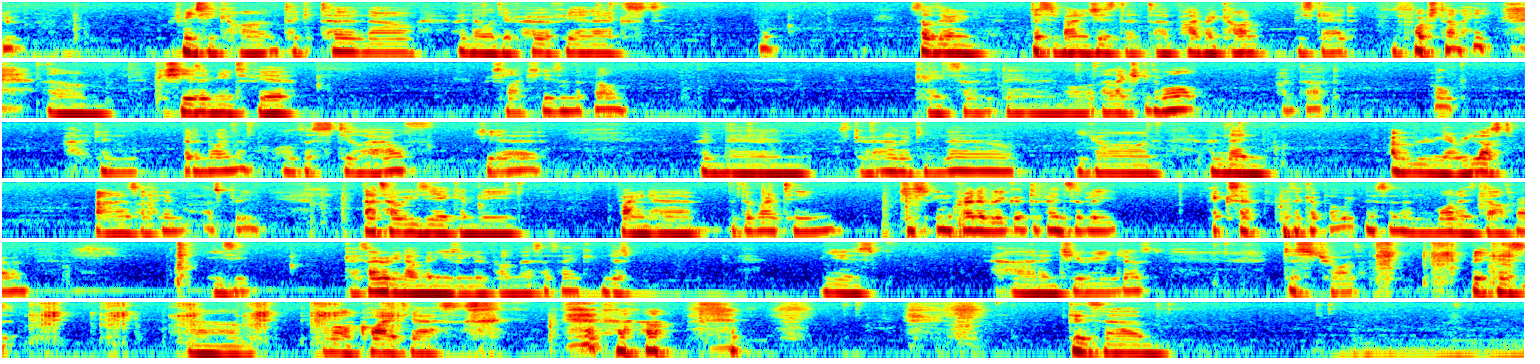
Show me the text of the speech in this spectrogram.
Which means he can't take a turn now. And then we'll give her fear next. So the only disadvantage is that uh, Padme can't be scared, unfortunately, because um, she is immune to fear, like she is in the film. Okay, so we'll uh, electrocute them all, like that. Oh, Anakin, bit annoying them. We'll just steal her health. She dead. And then let's go to Anakin now. You gone. And then, oh yeah, we lost balance on him. That's pretty that's how easy it can be fighting her with the right team. She's incredibly good defensively, except with a couple of weaknesses, and one is Darth Revan. Easy. Okay, so I already know I'm going to use a loop on this, I think. And just use Han and Chewie and just destroy them. Because, um, well, quiet, yes. Because, um,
